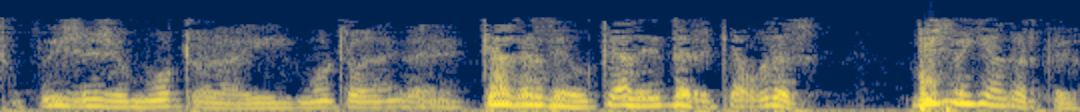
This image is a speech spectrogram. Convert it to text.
तो पीछे से मोटर आई, मोटर आने गए क्या करते हो? क्या इधर क्या उधर? बीच में क्या करते हो?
